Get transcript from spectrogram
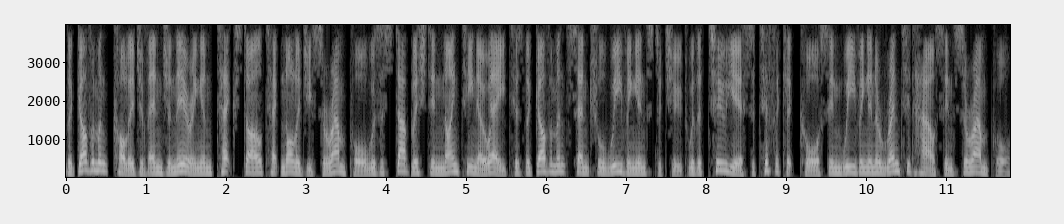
The Government College of Engineering and Textile Technology Serampore was established in 1908 as the Government Central Weaving Institute with a two-year certificate course in weaving in a rented house in Serampore.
